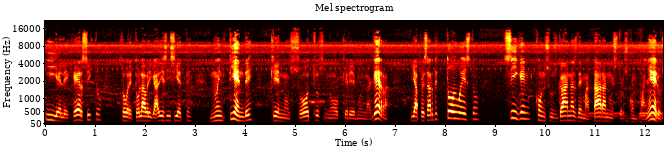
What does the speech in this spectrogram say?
y el ejército, sobre todo la Brigada 17, no entiende que nosotros no queremos la guerra. Y a pesar de todo esto, siguen con sus ganas de matar a nuestros compañeros.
